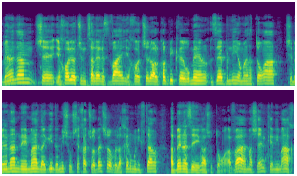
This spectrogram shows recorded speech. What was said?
בן אדם שיכול להיות שנמצא לארץ דווי, יכול להיות שלא, על כל פיקרה הוא אומר, זה בני, אומרת התורה, שבן אדם נעמד להגיד על מישהו שאחד שהוא הבן שלו, ולכן הוא נפטר, הבן הזה יירש אותו. אבל מה שאין כן עם אח,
